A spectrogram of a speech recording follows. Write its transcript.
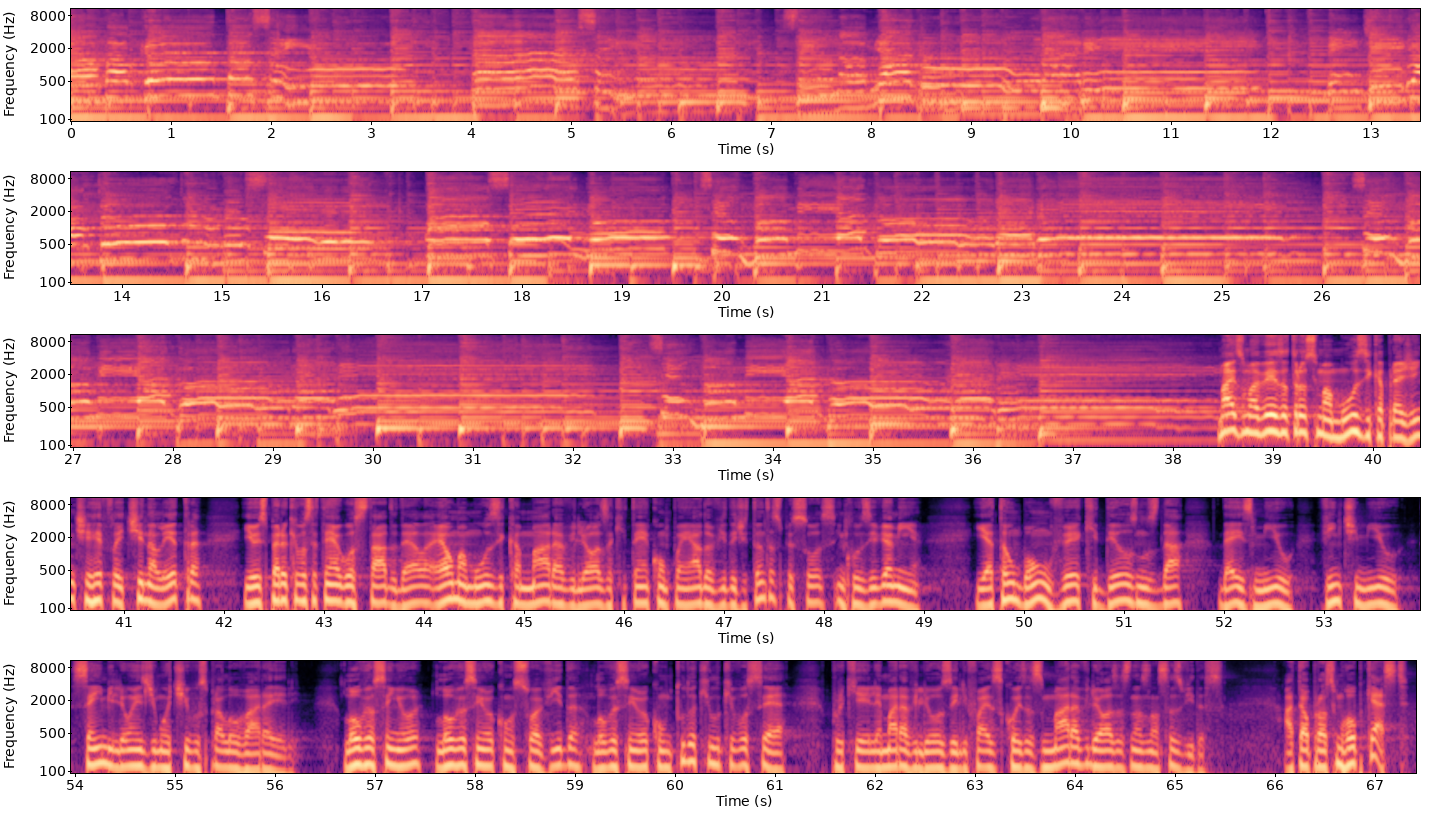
I'm a alcança. Mais uma vez eu trouxe uma música pra gente refletir na letra e eu espero que você tenha gostado dela. É uma música maravilhosa que tem acompanhado a vida de tantas pessoas, inclusive a minha. E é tão bom ver que Deus nos dá 10 mil, 20 mil, 100 milhões de motivos para louvar a Ele. Louve ao Senhor, louve ao Senhor com sua vida, louve ao Senhor com tudo aquilo que você é, porque Ele é maravilhoso, Ele faz coisas maravilhosas nas nossas vidas. Até o próximo Hopecast!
